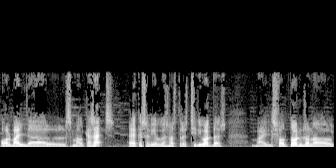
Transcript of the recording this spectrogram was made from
O el ball dels malcasats, eh, que serien les nostres xirigotes. Balls faltons on el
